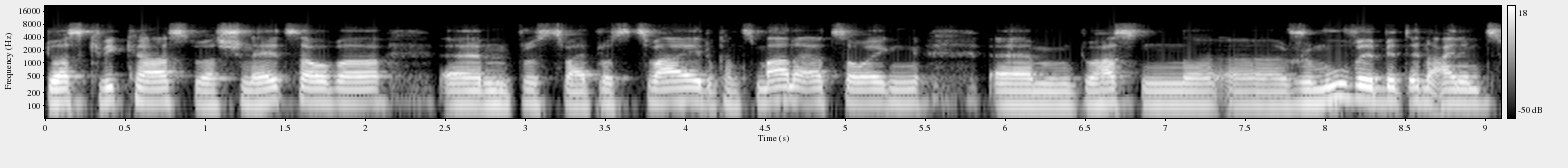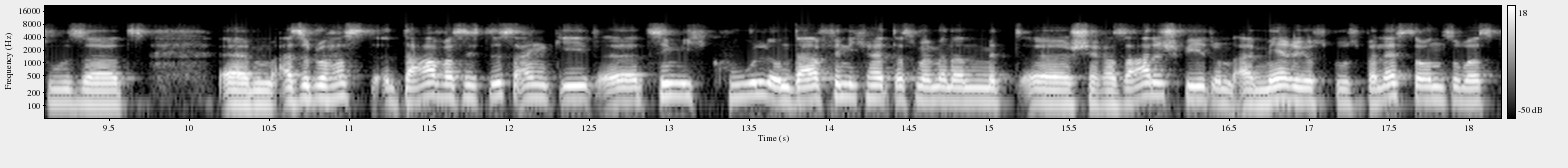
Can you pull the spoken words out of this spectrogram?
du hast Quickcast, du hast Schnellzauber, ähm, plus 2 plus 2, du kannst Mana erzeugen, ähm, du hast ein äh, Removal bit in einem Zusatz. Ähm, also du hast da, was sich das angeht, äh, ziemlich cool und da finde ich halt, dass wenn man dann mit äh, Sherazade spielt und Almerius, Goose Ballester und sowas,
